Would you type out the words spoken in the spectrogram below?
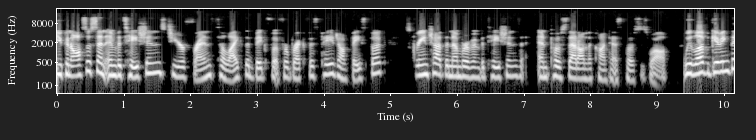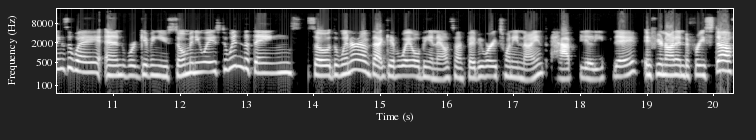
You can also send invitations to your friends to like the Bigfoot for Breakfast page on Facebook, screenshot the number of invitations, and post that on the contest post as well. We love giving things away and we're giving you so many ways to win the things. So the winner of that giveaway will be announced on February 29th. Happy Leap Day. If you're not into free stuff,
